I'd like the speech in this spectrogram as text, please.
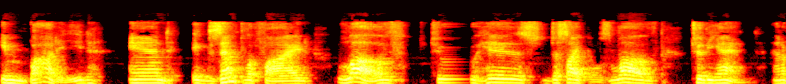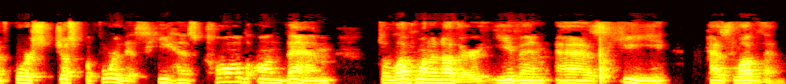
embodied and exemplified love to his disciples, love to the end. And of course, just before this, he has called on them to love one another even as he has loved them.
